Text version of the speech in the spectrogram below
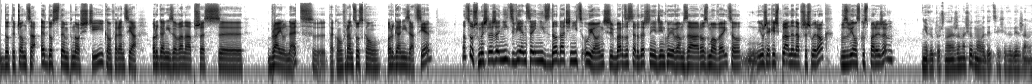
dotycząca e-dostępności, konferencja organizowana przez y, BrailleNet, y, taką francuską organizację. No cóż, myślę, że nic więcej, nic dodać, nic ująć. Bardzo serdecznie dziękuję Wam za rozmowę i co, już jakieś plany na przyszły rok w związku z Paryżem? Niewykluczone, że na siódmą edycję się wybierzemy.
